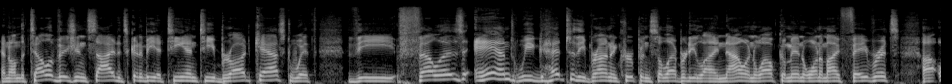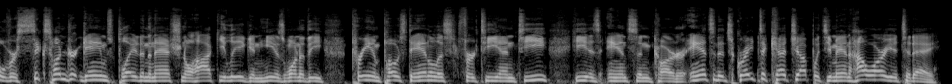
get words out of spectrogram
And on the television side, it's going to be a TNT broadcast with the fellas. And we head to the Brown and Crouppen celebrity line now and welcome in one of my favorites. Uh, over 600 games played in the National Hockey League, and he is one of the pre and post analysts for TNT. He is Anson Carter. Anson, it's great to catch up with you, man. How are you today?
